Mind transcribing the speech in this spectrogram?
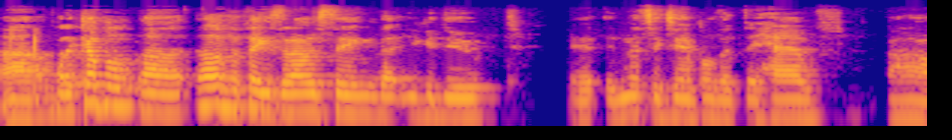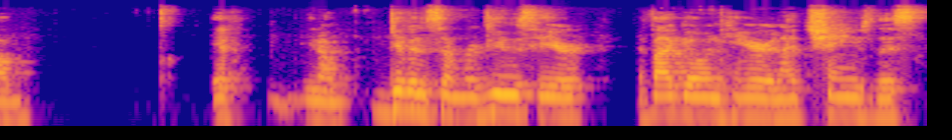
Uh, but a couple uh, other things that I was saying that you could do in this example that they have, um, if you know, given some reviews here, if I go in here and I change this,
